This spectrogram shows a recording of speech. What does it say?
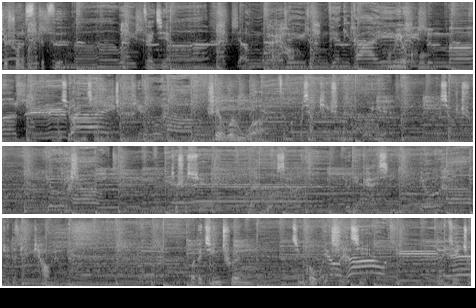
就说了四个字：再见。还好，我没有哭，我就安静了一整天。室友问我怎么不像平时那么活跃，我笑着说：没什么，就是雪突然落下，有点开心，觉得挺漂亮的。我的青春经过我的世界，但最终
